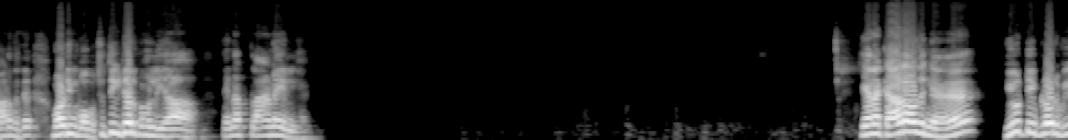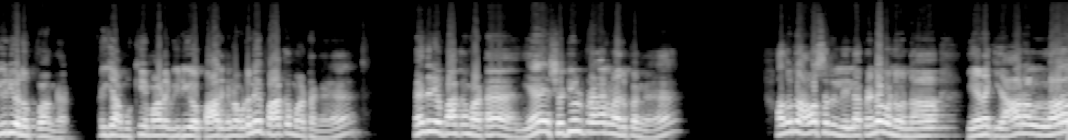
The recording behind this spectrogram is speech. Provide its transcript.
மறந்துட்டு மறுபடியும் போவோம். சுற்றிக்கிட்டே இருப்போம் இல்லையா? ஏன்னா பிளானே இல்லை. எனக்கு யாராவதுங்க யூடியூப்ல ஒரு வீடியோ அனுப்புவாங்க. ஐயா முக்கியமான வீடியோ பாருங்கன்னா உடனே பார்க்க மாட்டேங்க. எந்திரிய தெரியும் பார்க்க மாட்டேன்? ஏன் ஷெட்யூல் பிரகாரம் நான் இருப்பேங்க? அது ஒன்றும் அவசரம் இல்லை அப்போ என்ன பண்ணுவேன்னா எனக்கு யாரெல்லாம்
